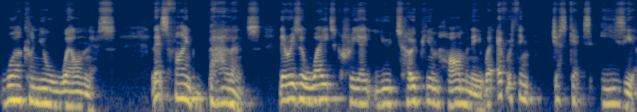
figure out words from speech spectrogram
work on your wellness. Let's find balance. There is a way to create utopian harmony where everything just gets easier.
